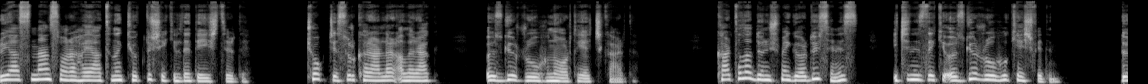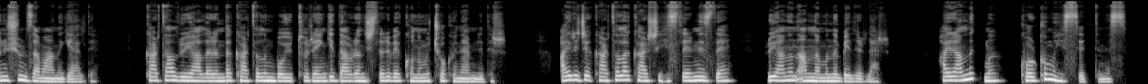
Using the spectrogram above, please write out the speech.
Rüyasından sonra hayatını köklü şekilde değiştirdi. Çok cesur kararlar alarak özgür ruhunu ortaya çıkardı. Kartala dönüşme gördüyseniz içinizdeki özgür ruhu keşfedin. Dönüşüm zamanı geldi. Kartal rüyalarında kartalın boyutu, rengi, davranışları ve konumu çok önemlidir. Ayrıca kartala karşı hisleriniz de rüyanın anlamını belirler. Hayranlık mı, korku mu hissettiniz?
